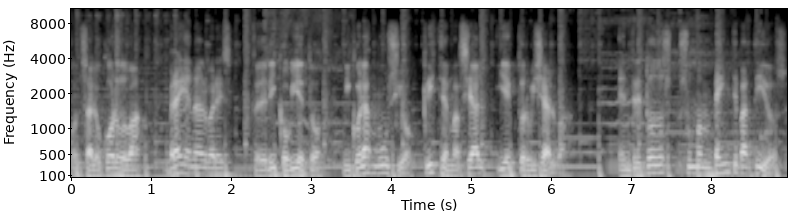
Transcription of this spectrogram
Gonzalo Córdoba, Brian Álvarez, Federico Vieto, Nicolás Mucio, Cristian Marcial y Héctor Villalba. Entre todos suman 20 partidos,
